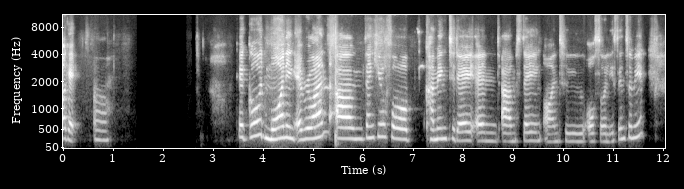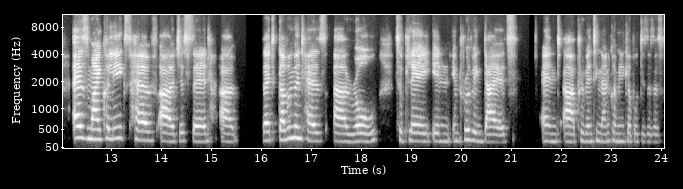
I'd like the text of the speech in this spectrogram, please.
Okay. Uh, okay. Good morning, everyone. Um, thank you for coming today and um, staying on to also listen to me. As my colleagues have uh, just said, uh, that government has a role to play in improving diets and uh, preventing non-communicable diseases.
